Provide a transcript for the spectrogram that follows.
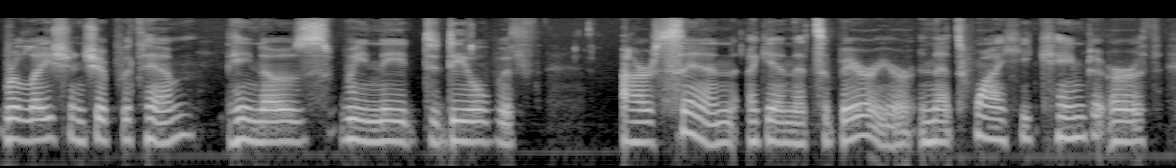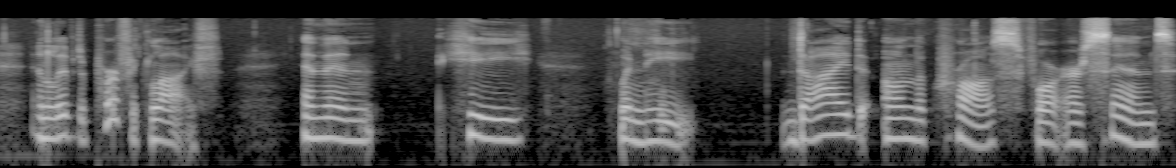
relationship with Him. He knows we need to deal with our sin. Again, that's a barrier, and that's why He came to earth and lived a perfect life. And then He, when He died on the cross for our sins,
